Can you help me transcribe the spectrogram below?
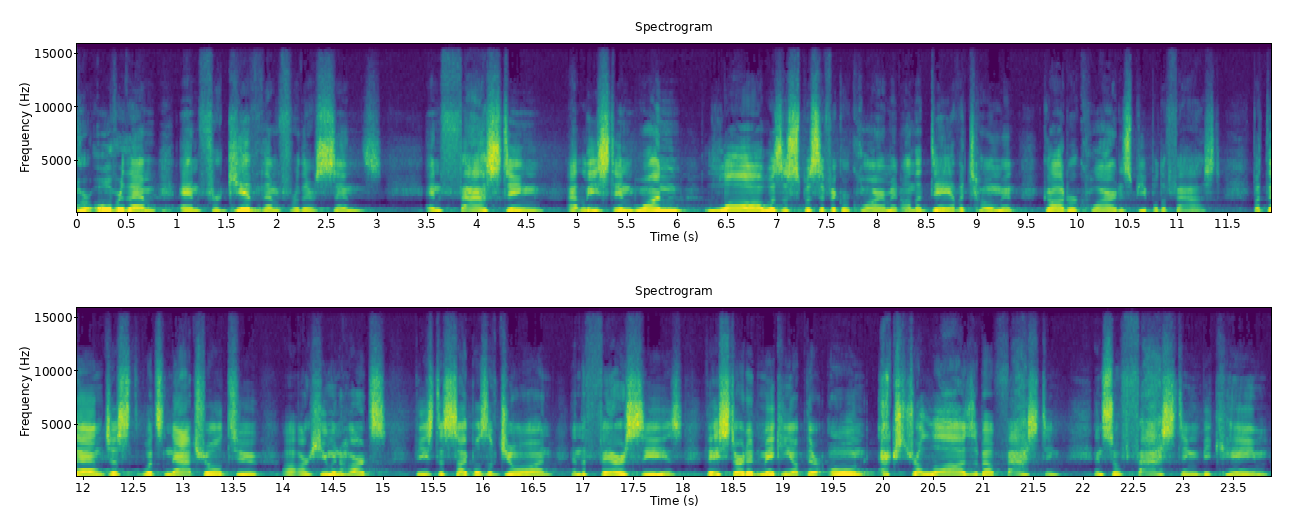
or over them and forgive them for their sins. And fasting at least in one law, was a specific requirement. On the Day of Atonement, God required his people to fast. But then, just what's natural to uh, our human hearts, these disciples of John and the Pharisees, they started making up their own extra laws about fasting. And so, fasting became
